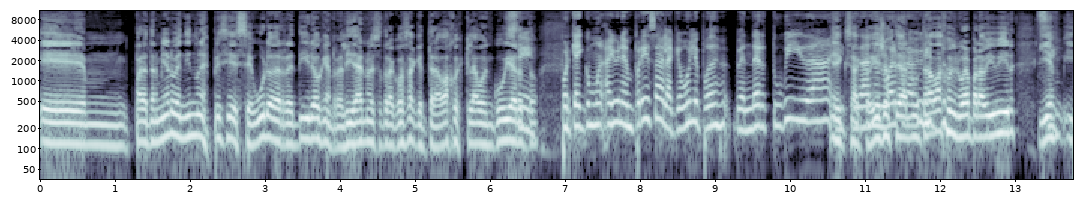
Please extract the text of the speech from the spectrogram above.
Eh, para terminar vendiendo una especie de seguro de retiro que en realidad no es otra cosa que trabajo esclavo encubierto. Sí, porque hay como hay una empresa a la que vos le podés vender tu vida y te Exacto, dan y un ellos lugar te dan para un vivir. trabajo y un lugar para vivir y, Sí. es, y,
